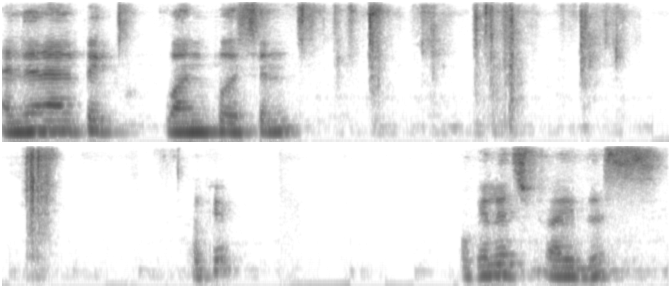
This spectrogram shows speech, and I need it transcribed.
and then i'll pick one person okay let's try this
